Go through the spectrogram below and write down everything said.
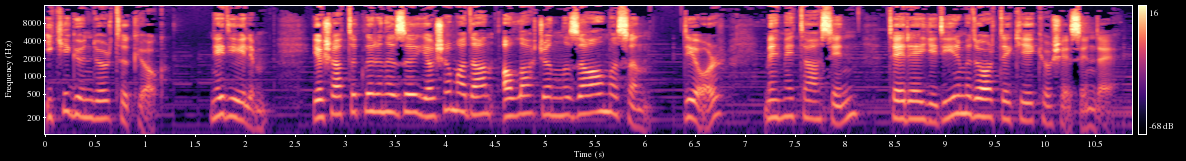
iki gündür tık yok. Ne diyelim, yaşattıklarınızı yaşamadan Allah canınızı almasın, diyor Mehmet Tahsin, TR724'deki köşesinde.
